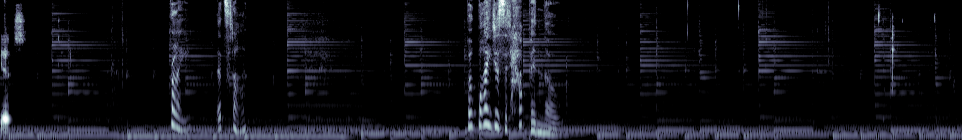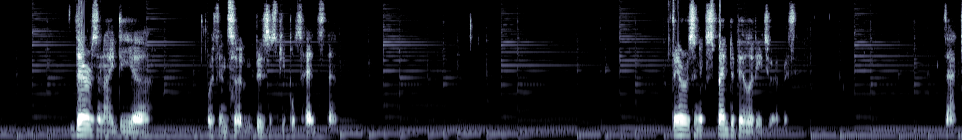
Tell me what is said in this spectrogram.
Yes. Right, that's not. But why does it happen though? There's an idea within certain business people's heads that there is an expendability to everything. That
